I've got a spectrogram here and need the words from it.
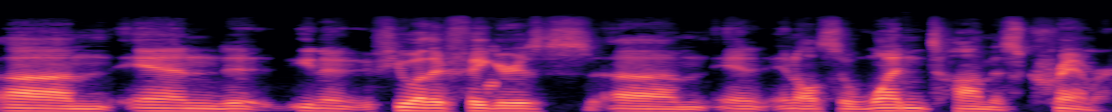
um, and you know a few other figures, um, and, and also one Thomas Cranmer.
